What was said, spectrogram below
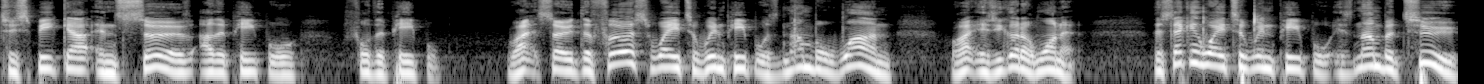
to speak out and serve other people for the people. Right? So the first way to win people is number one, right? Is you got to want it. The second way to win people is number two,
